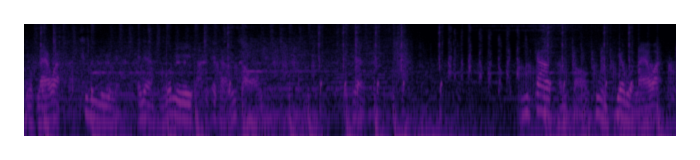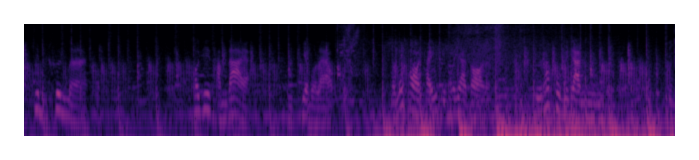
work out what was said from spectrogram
หมดแล้วอะ ที่มันมีเนี่ยไอเนี่ยผมก็มีสามเอ็ดสามสองเนี่ยยี่สิบเก้าสามสองที่ผมเคลียร์หมดแล้วอะที่มันขึ้นมาเท่าที่ทำได้อะผมเคลียร์หมดแล้ว มันไม่พอใช้จริงๆทรัพยากรอะคือถ้าคุณไปดันสี่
